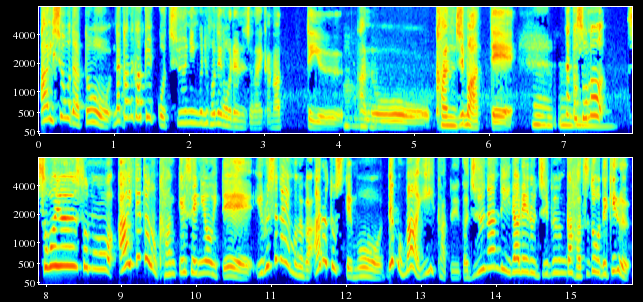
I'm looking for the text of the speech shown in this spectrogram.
相性だと、なかなか結構チューニングに骨が折れるんじゃないかなっっていう、あのー、感じもあって、なんかその、そういうその相手との関係性において許せないものがあるとしても、でもまあいいかというか、柔軟でいられる自分が発動できる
